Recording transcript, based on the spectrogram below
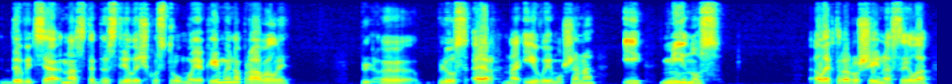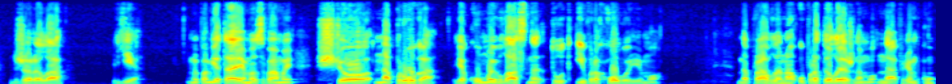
дивиться на стр- стрілочку струму, який ми направили, е, плюс R на І вимушена, і мінус електрорушійна сила джерела є. Ми пам'ятаємо з вами, що напруга, яку ми, власне, тут і враховуємо, направлена у протилежному напрямку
